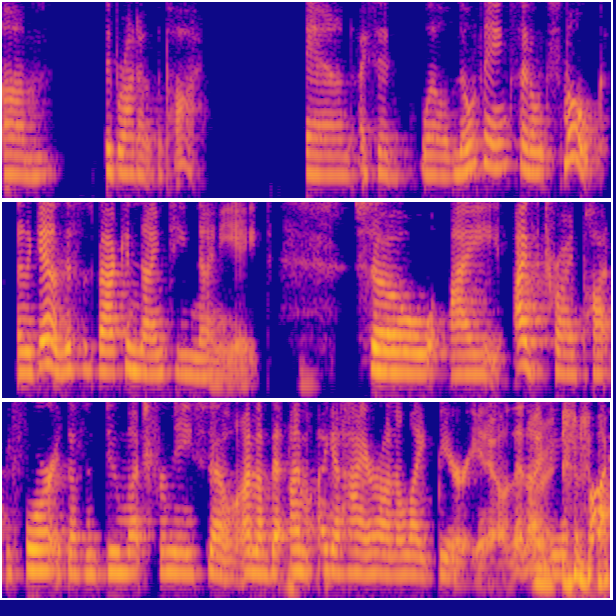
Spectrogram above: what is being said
um, they brought out the pot. And I said, well, no thanks, I don't smoke. And again, this is back in 1998. So I I've tried pot before. It doesn't do much for me. So I'm a bit I'm I get higher on a light beer, you know, than I do Right. pot.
